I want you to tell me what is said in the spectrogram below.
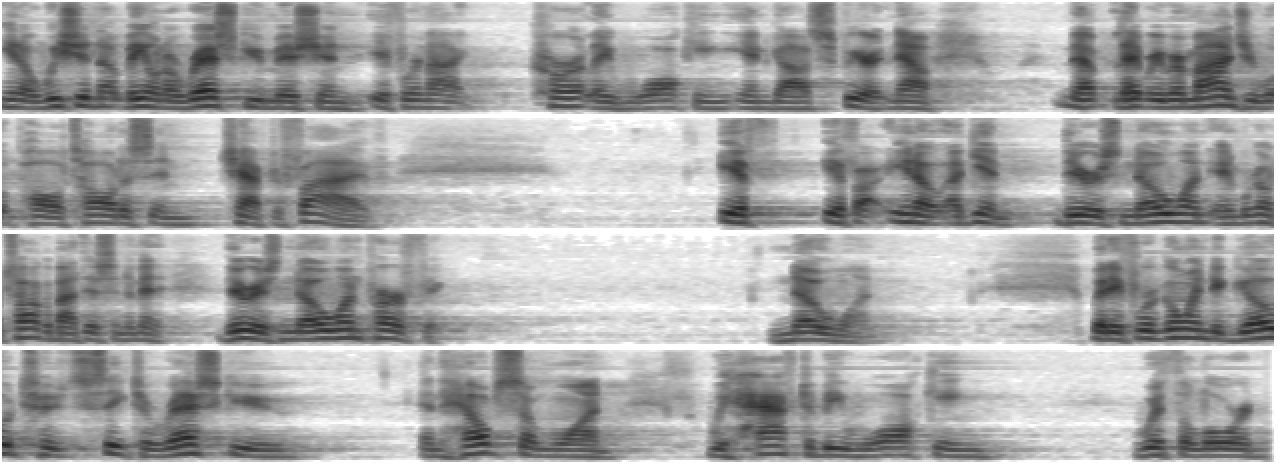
you know, we should not be on a rescue mission if we're not currently walking in God's Spirit. Now, now let me remind you what Paul taught us in chapter 5 if, if you know, again, there is no one, and we're going to talk about this in a minute, there is no one perfect. No one. But if we're going to go to seek to rescue and help someone, we have to be walking with the Lord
